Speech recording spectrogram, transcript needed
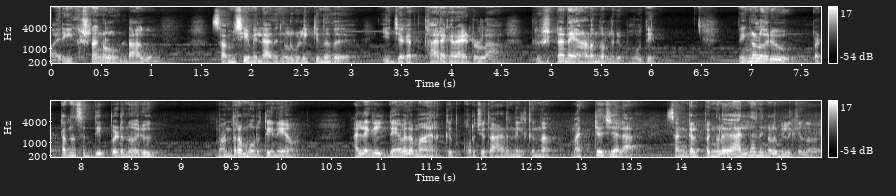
പരീക്ഷണങ്ങൾ ഉണ്ടാകും. സംശയമില്ല നിങ്ങൾ വിളിക്കുന്നത് ഈ ജഗത്കാരകനായിട്ടുള്ള കൃഷ്ണനെയാണെന്നുള്ളൊരു ബോധ്യം. നിങ്ങളൊരു പെട്ടെന്ന് സിദ്ധിപ്പെടുന്ന ഒരു മന്ത്രമൂർത്തിനെയോ അല്ലെങ്കിൽ ദേവതമാർക്ക് കുറച്ച് താഴെ നിൽക്കുന്ന മറ്റു ചില സങ്കല്പങ്ങളെയോ അല്ല നിങ്ങൾ വിളിക്കുന്നത്.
